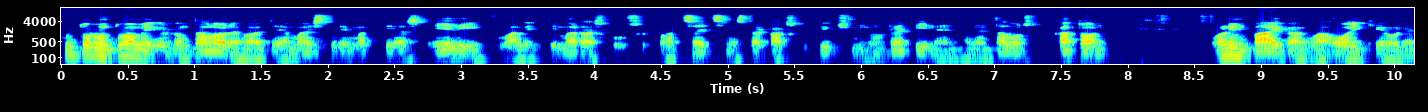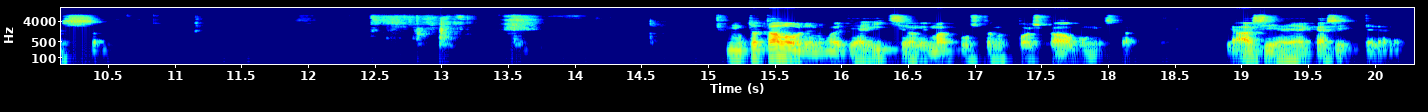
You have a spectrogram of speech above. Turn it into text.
Kun Turun tuomiokirkon taloudenhoitaja maisteri Mattias Eli valitti marraskuussa 1721 minun repineen hänen talonsa katon, olin paikalla oikeudessa. Mutta taloudenhoitaja itse oli matkustanut pois kaupungista ja asia jäi käsittelemättä.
